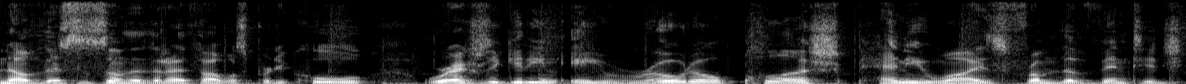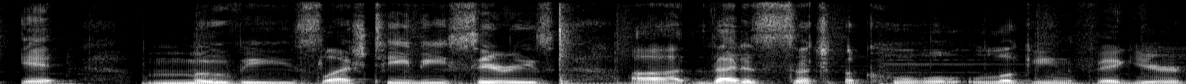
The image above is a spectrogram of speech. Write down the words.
Now, this is something that I thought was pretty cool. We're actually getting a Roto plush Pennywise from the vintage It movie slash TV series. Uh, that is such a cool looking figure.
